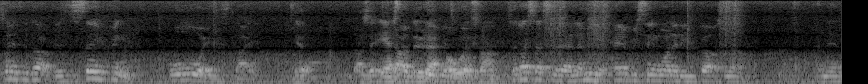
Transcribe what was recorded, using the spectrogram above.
says it up, it's the same thing, always, like. yeah, like he has to do that all the time. So that's that's it, let me get every single one of these belts now. And then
